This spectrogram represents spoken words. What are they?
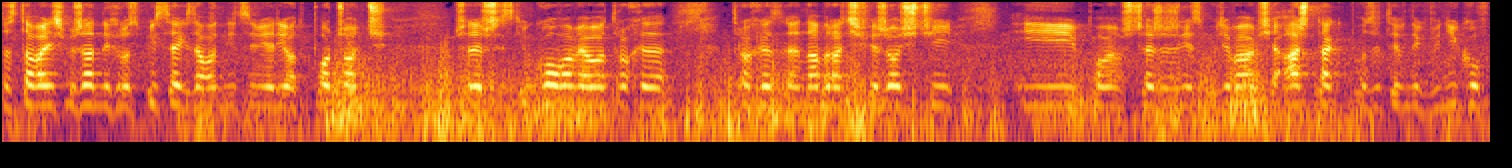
dostawaliśmy żadnych rozpisek, zawodnicy mieli odpocząć. Przede wszystkim głowa miała trochę, trochę nabrać świeżości i powiem szczerze, że nie spodziewałem się aż tak pozytywnych wyników.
